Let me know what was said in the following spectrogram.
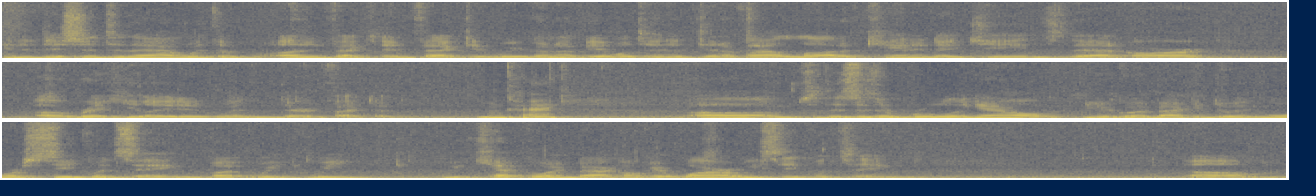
In addition to that, with the uninfected infected, we're going to be able to identify a lot of candidate genes that are uh, regulated when they're infected. Okay. Um, so this isn't ruling out you're going back and doing more sequencing, but we, we, we kept going back, okay, why are we sequencing? Um,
